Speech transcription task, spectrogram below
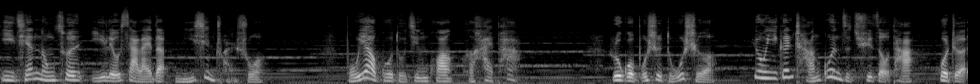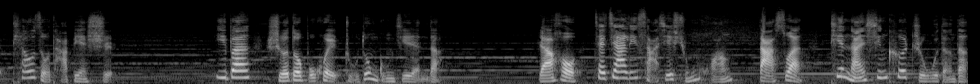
以前农村遗留下来的迷信传说，不要过度惊慌和害怕。如果不是毒蛇，用一根长棍子驱走它或者挑走它便是。一般蛇都不会主动攻击人的。然后在家里撒些雄黄、大蒜、天南星科植物等等。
